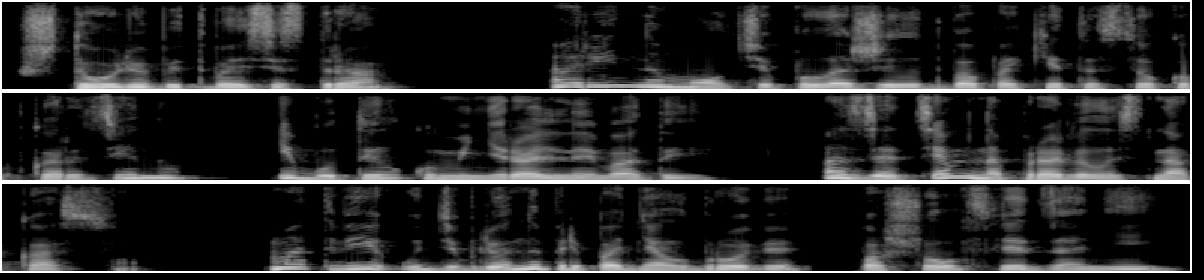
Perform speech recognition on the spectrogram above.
Что любит твоя сестра?» Арина молча положила два пакета сока в корзину и бутылку минеральной воды, а затем направилась на кассу. Матвей удивленно приподнял брови, пошел вслед за ней.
